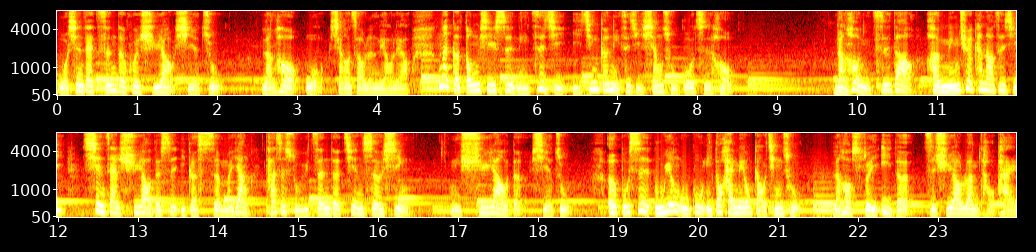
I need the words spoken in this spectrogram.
我现在真的会需要协助，然后我想要找人聊聊。那个东西是你自己已经跟你自己相处过之后。然后你知道很明确看到自己现在需要的是一个什么样，它是属于真的建设性，你需要的协助，而不是无缘无故你都还没有搞清楚，然后随意的只需要乱讨拍，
